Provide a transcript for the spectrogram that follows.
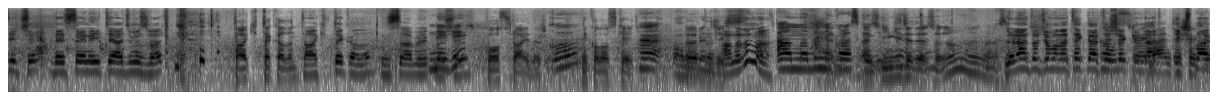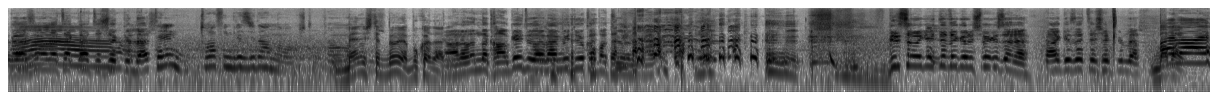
için desteğine ihtiyacımız var. Takipte kalın. Takipte kalın. İnsan Bölük Nedir? Ghost Rider. Go- Nicolas Cage. Ha. Öğreneceksin. Anladın mı? Anladım Nicolas Yani Cage'i. İngilizce de söylüyorum ama biraz. Levent hocama da tekrar Ghost teşekkürler. Ben teşekkür ederim. arkadaşlarıma da tekrar teşekkürler. Senin tuhaf İngilizce de anlamamıştım. Tamam. Ben işte böyle bu kadar. Ya aralarında kavga ediyorlar ben videoyu kapatıyorum ya. bir sonraki videoda görüşmek üzere. Herkese teşekkürler. Bye Bay bye. bay.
